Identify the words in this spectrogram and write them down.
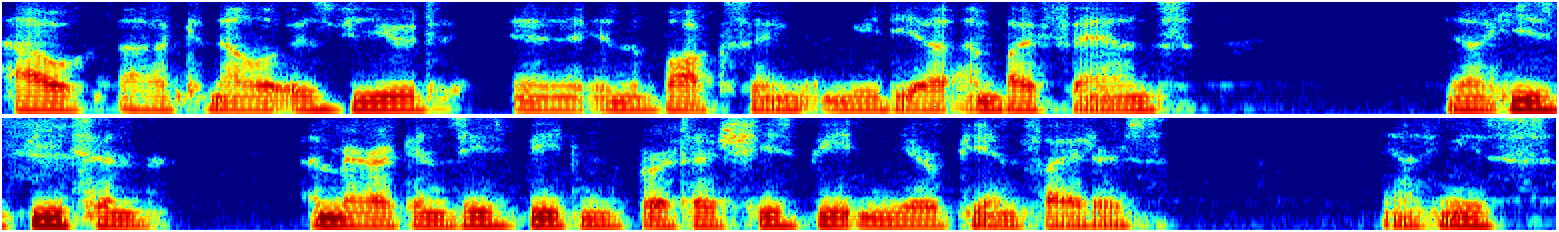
how uh, Canelo is viewed in, in, the boxing media and by fans. You know, he's beaten Americans, he's beaten British, he's beaten European fighters. You know, he's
